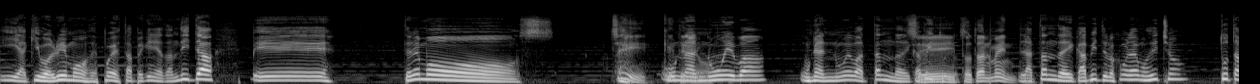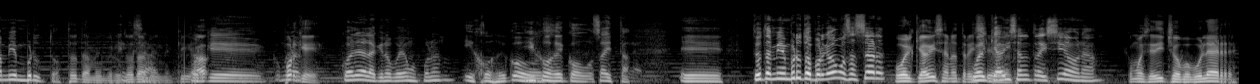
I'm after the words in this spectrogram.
Y aquí volvimos después de esta pequeña tandita. Eh, tenemos Sí, ¿qué una tenemos? nueva, una nueva tanda de Sí, capítulos. totalmente. La tanda de capítulos, ¿cómo le habíamos dicho? Tú también bruto. Tú también, Bruto, Exacto. totalmente. ¿Qué- Porque, ah, ¿cómo ¿Por era? qué? ¿Cuál era la que no podíamos poner? Hijos de Cobos. Hijos de Cobos, ahí está. Eh, tú también bruto porque vamos a hacer O el que avisa no o traiciona. el que avisa no traiciona. Como ese dicho popular.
